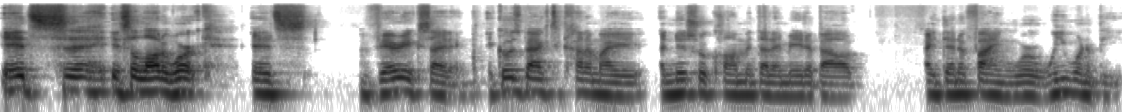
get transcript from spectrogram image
It's uh, it's a lot of work. It's very exciting. It goes back to kind of my initial comment that i made about identifying where we want to be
